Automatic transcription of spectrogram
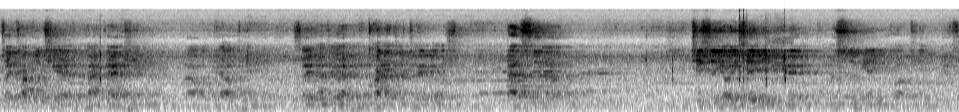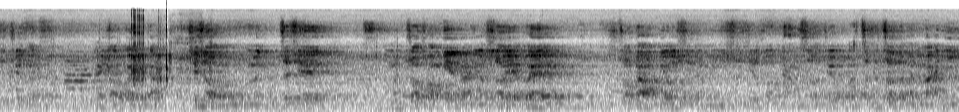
最看不起的人，他也在听，那我不要听了，所以他就会很快的就退流行。但是呢，其实有一些音乐，我们十年以后听，也是觉得很有味道。其实我们我们这些我们做封面呢，有时候也会受到流行的迷失，就是说当时我觉得哇，这个做的很满意，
